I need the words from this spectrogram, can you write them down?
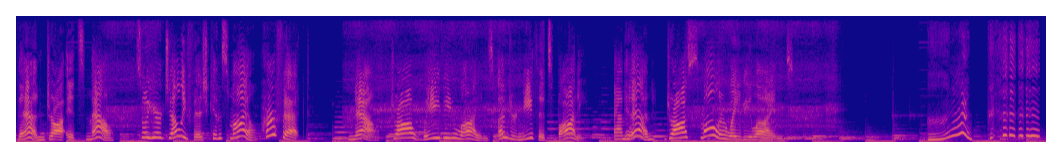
Then draw its mouth so your jellyfish can smile. Perfect! Now, draw wavy lines underneath its body. And then draw smaller wavy lines. Mm.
